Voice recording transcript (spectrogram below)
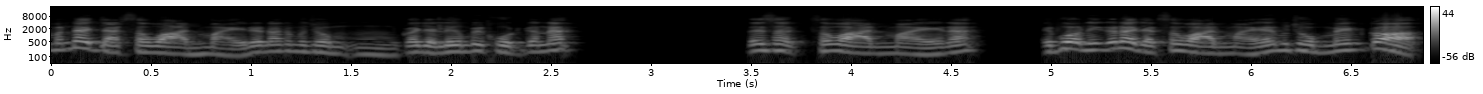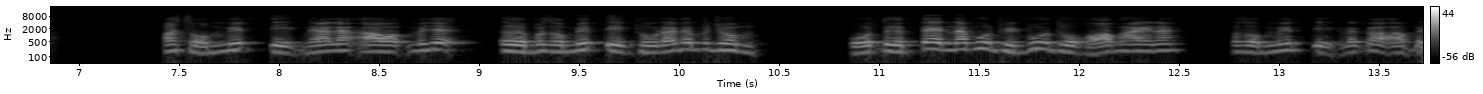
มันได้จากสว่านใหม่ด้วยนะท่านผู้ชมอืมก็อย่าลืมไปขุดกันนะ ได้สสว่านใหม่นะไอพวกนี้ก็ได้จากสว่านใหม่นะท่านผู้ชมแม่นก็ผสมมิติกนะแล้วเอาไม่ใช่เออผสมมิติกถูกแล้วท่านผู้ชมโอ้ตื่นเต้นนะพูดผิดพูดถูกขออภัยนะผสมมิติกแล้วก็เอาไป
